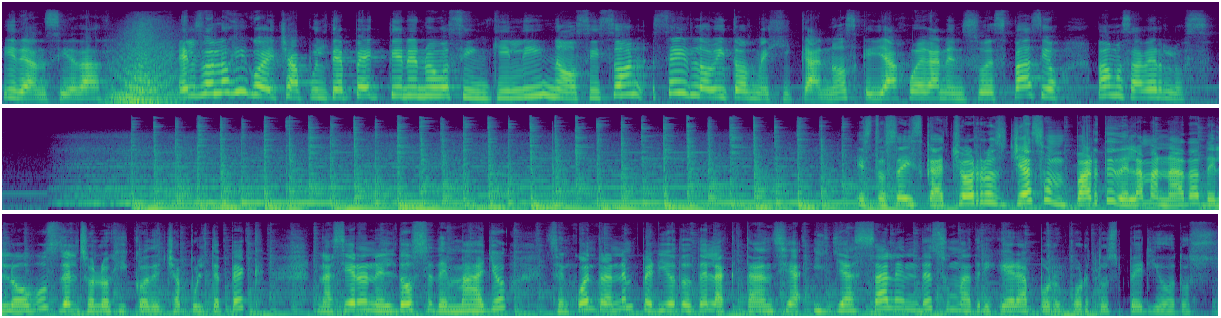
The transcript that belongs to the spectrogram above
y de ansiedad. El zoológico de Chapultepec tiene nuevos inquilinos y son seis lobitos mexicanos que ya juegan en su espacio. Vamos a verlos. Estos seis cachorros ya son parte de la manada de lobos del zoológico de Chapultepec. Nacieron el 12 de mayo, se encuentran en periodo de lactancia y ya salen de su madriguera por cortos periodos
